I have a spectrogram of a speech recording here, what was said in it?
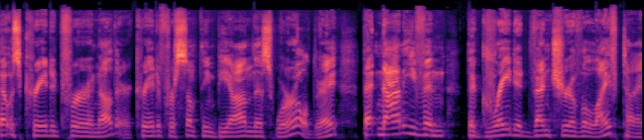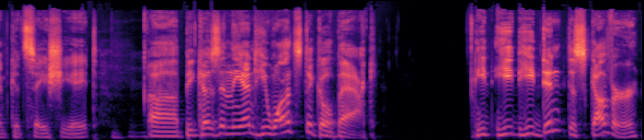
that was created for another, created for something beyond this world, right? That not even the great adventure of a lifetime could satiate. Uh, because in the end, he wants to go back. He, he, he didn't discover,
